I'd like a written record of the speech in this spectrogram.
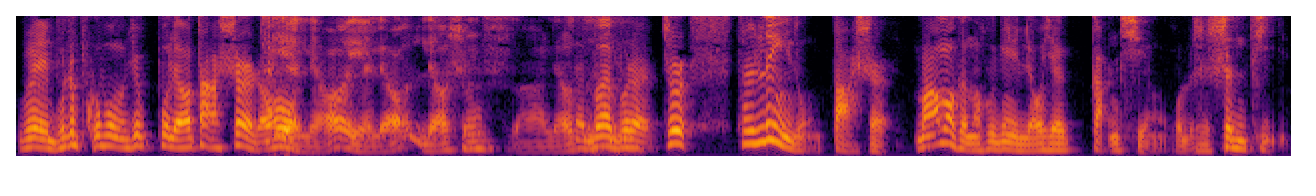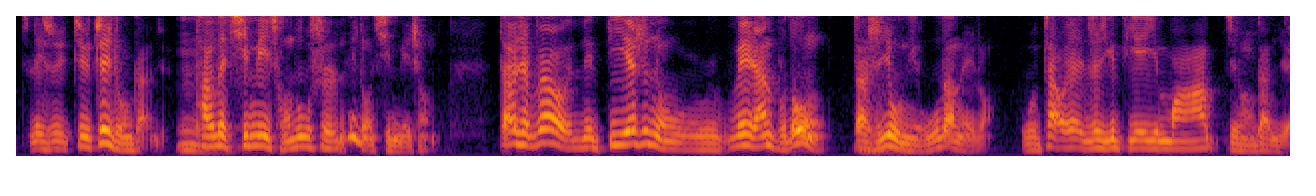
不是不是婆婆，就不聊大事儿，然后也聊也聊聊生死啊，聊。不不是，就是它是另一种大事儿。妈妈可能会跟你聊些感情或者是身体，类似于就这种感觉。嗯他的亲密程度是那种亲密程度，但是不要那爹是那种巍然不动，但是又牛的那种。我在我眼里是一个爹一妈这种感觉，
